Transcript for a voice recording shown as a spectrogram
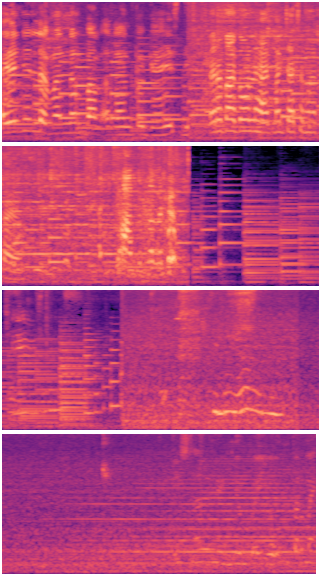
Ayun yung laman ng bank account ko, guys. Pero bago ang lahat, mag-chat muna tayo. Gago talaga. Sino yan? Is narinig niyo ba yun? Pero may...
